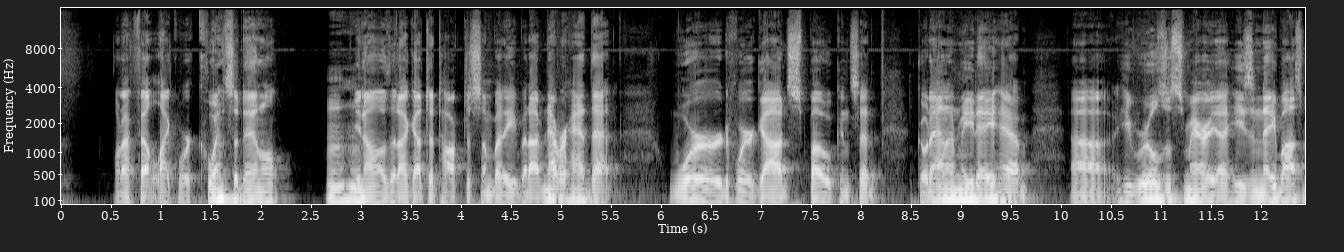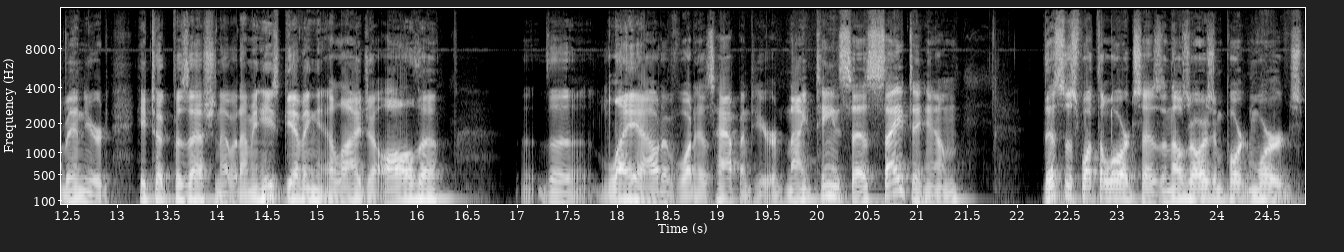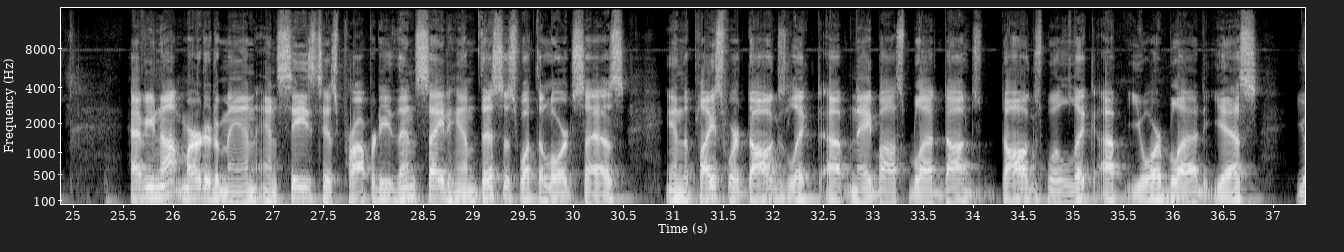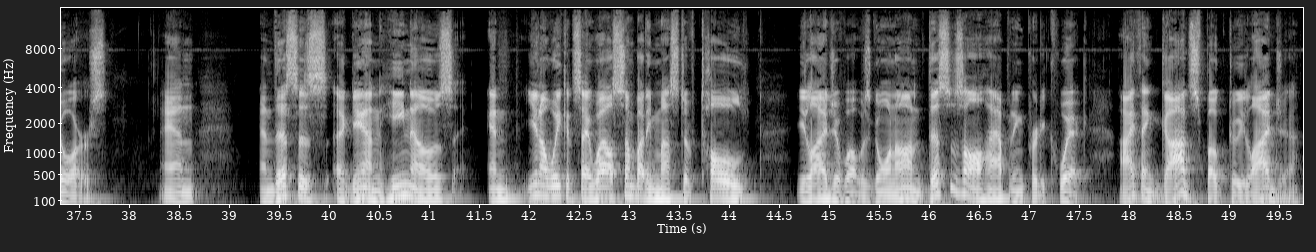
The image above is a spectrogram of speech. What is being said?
what I felt like were coincidental, mm-hmm. you know, that I got to talk to somebody, but I've never had that word where God spoke and said, go down and meet Ahab uh, he rules in Samaria. He's in Naboth's vineyard. He took possession of it. I mean, he's giving Elijah all the the layout of what has happened here. 19 says, "Say to him, this is what the Lord says," and those are always important words. Have you not murdered a man and seized his property? Then say to him, This is what the Lord says. In the place where dogs licked up Naboth's blood, dogs, dogs will lick up your blood, yes, yours. And and this is, again, he knows. And, you know, we could say, well, somebody must have told Elijah what was going on. This is all happening pretty quick. I think God spoke to Elijah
